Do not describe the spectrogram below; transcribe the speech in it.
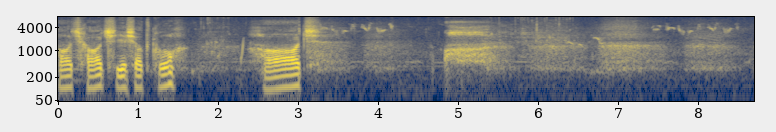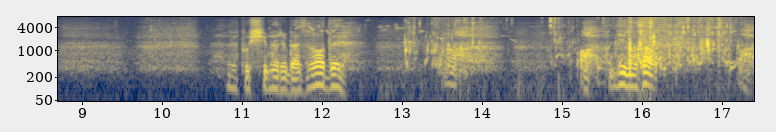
Chodź, chodź, jesiotku. Chodź. Wypuścimy rybę z wody. O, o dinozaur. O.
